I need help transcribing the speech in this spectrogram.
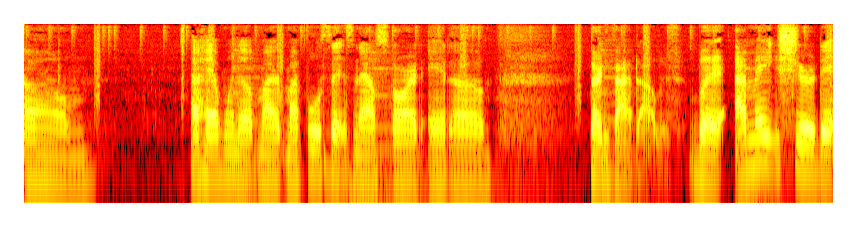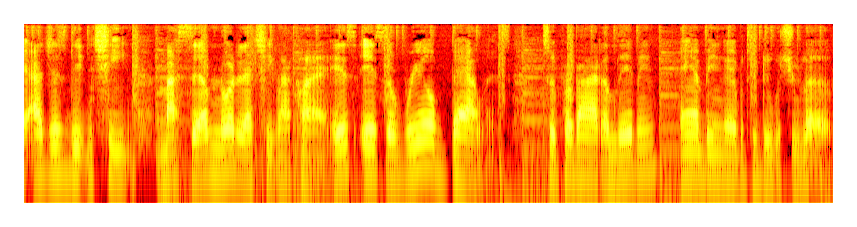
Um, I have went up. My my full sets now start at. Uh, $35. But I mm. made sure that I just didn't cheat myself, nor did I cheat my client. It's it's a real balance to provide a living and being able to do what you love.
